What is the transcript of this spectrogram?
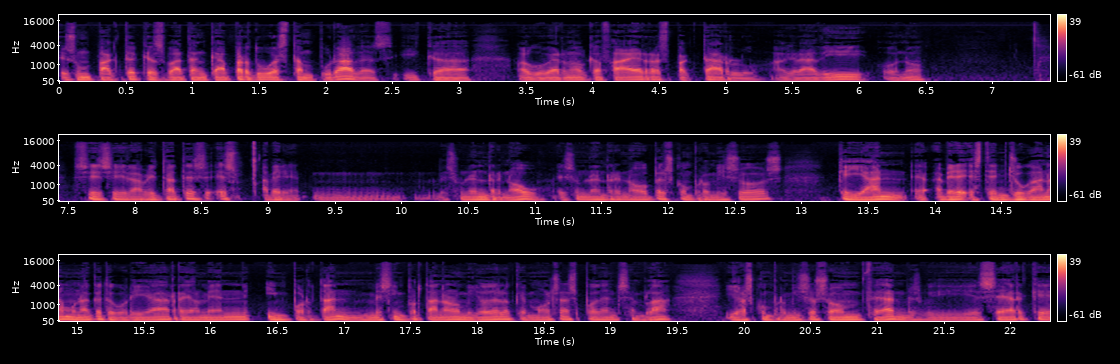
és un pacte que es va tancar per dues temporades i que el govern el que fa és respectar-lo, agradi o no. Sí, sí, la veritat és... és a veure, mm, és un enrenou, és un enrenou pels compromisos que hi han. Eh, A veure, estem jugant amb una categoria realment important, més important a lo millor de lo que molts es poden semblar, i els compromisos són ferms, vull dir, és cert que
